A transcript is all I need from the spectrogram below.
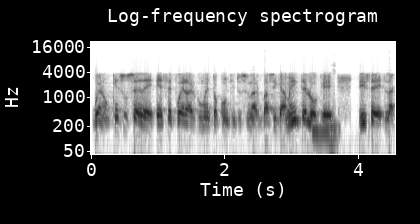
Bueno, ¿qué sucede? Ese fue el argumento constitucional. Básicamente lo que dice la,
